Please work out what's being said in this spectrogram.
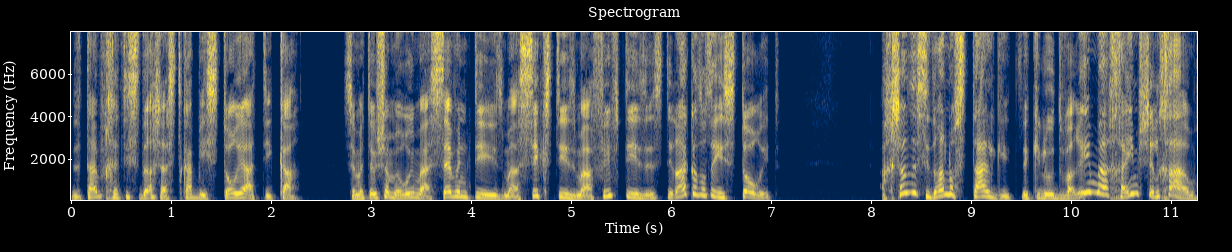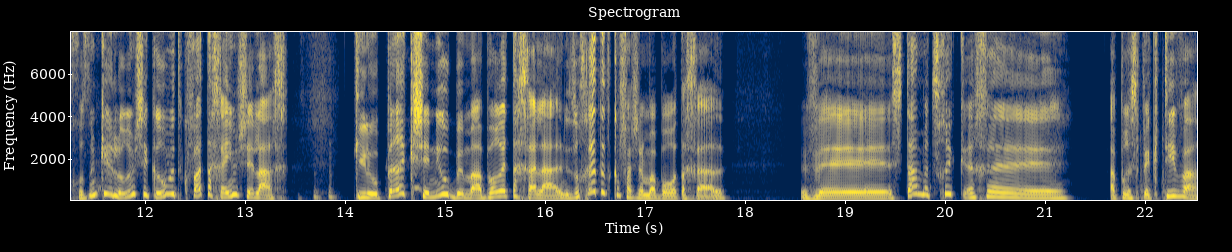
זו הייתה בחצי סדרה שעסקה בהיסטוריה עתיקה. זאת אומרת היו שם אירועים מה-70's, מה-60's, מה-50's, זו סדרה כזאת היסטורית. עכשיו זו סדרה נוסטלגית, זה כאילו דברים מהחיים שלך, הם חוזרים כאילו לאירועים שקרו בתקופת החיים שלך. כאילו פרק שני הוא במעבורת החלל, אני זוכר את התקופה של מעבורת החלל, וסתם מצחיק איך אה, הפרספקטיבה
